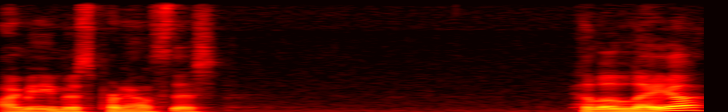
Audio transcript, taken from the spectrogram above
I may mispronounce this, Hialeah.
